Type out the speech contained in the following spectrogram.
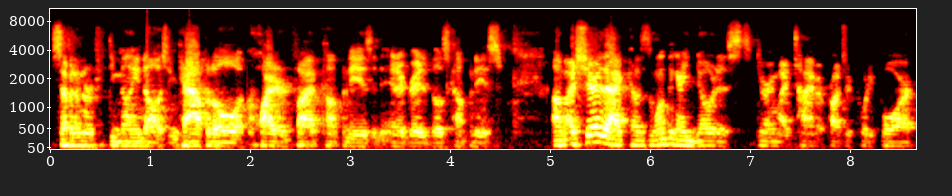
750 million dollars in capital, acquired five companies, and integrated those companies. Um, I share that because the one thing I noticed during my time at Project 44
